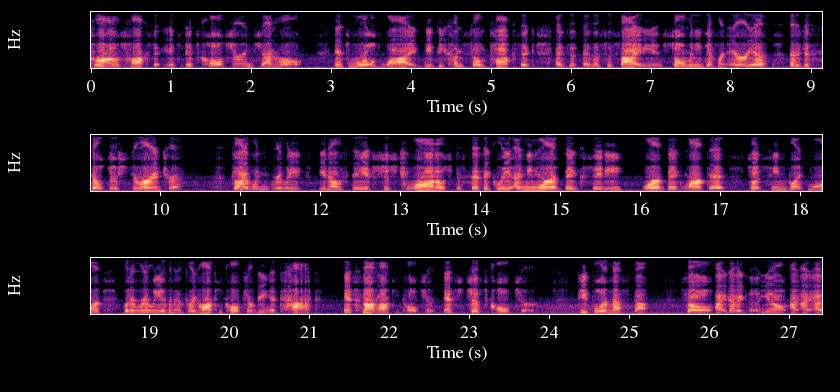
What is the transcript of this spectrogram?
Toronto toxic. It's it's culture in general. It's worldwide. We've become so toxic as a, as a society in so many different areas that it just filters through our interests. So I wouldn't really, you know, say it's just Toronto specifically. I mean, we're a big city. We're a big market. So it seems like more, but it really isn't. It's like hockey culture being attacked. It's not hockey culture. It's just culture. People are messed up. So I gotta, you know, I, I,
